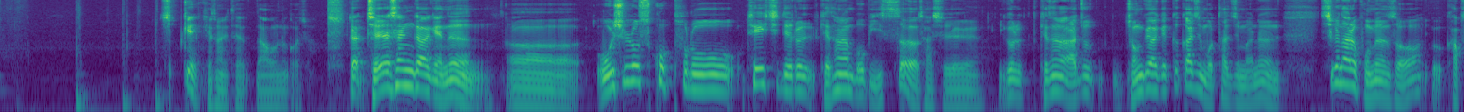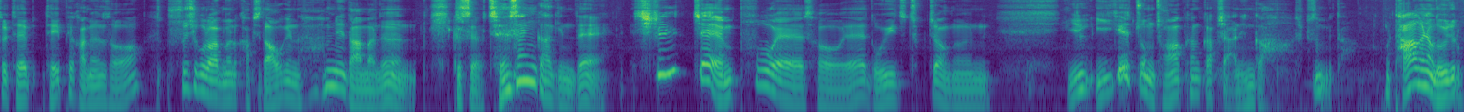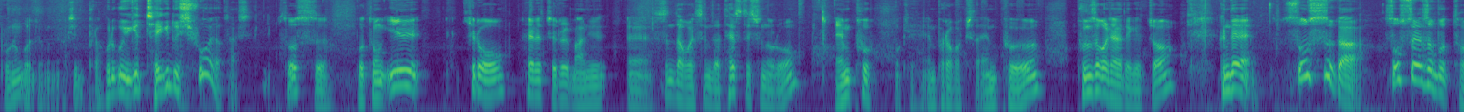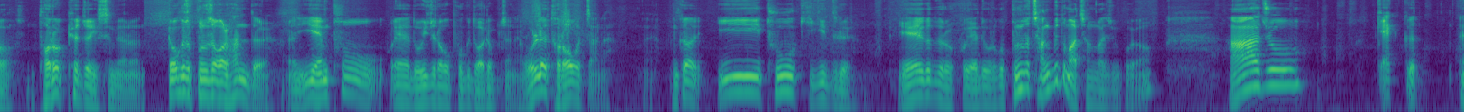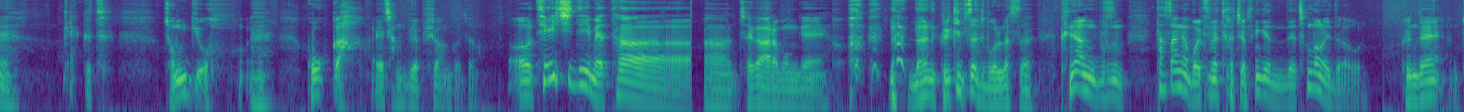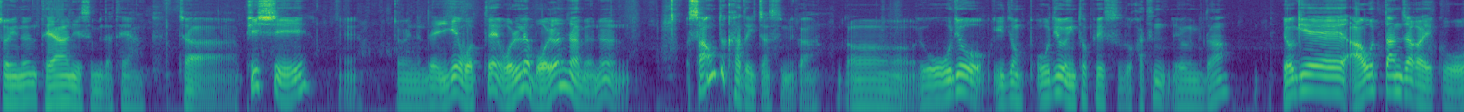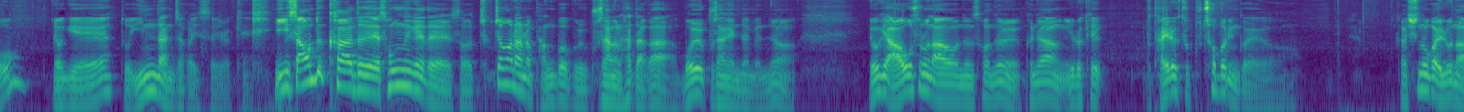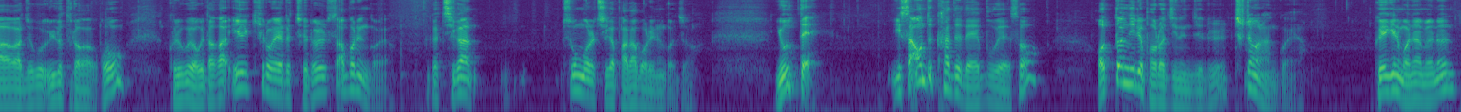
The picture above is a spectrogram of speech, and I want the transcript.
쉽게 계산이 돼, 나오는 거죠. 그러니까 제 생각에는 어, 오실로스코프로 THD를 계산한 법이 있어요, 사실. 이걸 계산을 아주 정교하게 끝까지 못하지만은 시그널을 보면서 요 값을 대, 대입해 가면서 수식으로 하면 값이 나오긴 합니다만은 글쎄요, 제 생각인데 실제 앰프에서의 노이즈 측정은 이, 이게 좀 정확한 값이 아닌가 싶습니다. 다 그냥 노이즈로 보는 거죠. 그냥 심플하. 그리고 이게 재기도 쉬워요, 사실. 소스. 보통 1kHz를 많이 예, 쓴다고 했습니다. 테스트 신호로. 앰프. 오케이. 앰프라고 합시다. 앰프. 분석을 해야 되겠죠. 근데 소스가 소스에서부터 더럽혀져 있으면은 여기서 분석을 한들 이 앰프의 노이즈라고 보기도 어렵잖아요. 원래 더러웠잖아. 그러니까 이 두 기기들 얘도 그렇고 얘도 그렇고 분석 장비도 마찬가지고요. 아주 깨끗, 예, 깨끗, 정교, 예, 고가의 장비가 필요한 거죠. 어, THD 메타, 아, 제가 알아본 게, 나는 그렇게 비싼지 몰랐어요. 그냥 무슨 탁상형 멀티메타처럼 생겼는데 천만 원이더라고요. 그런데 저희는 대안이 있습니다, 대안. 자, PC, 예, 있는데, 이게 어때? 원래 뭐였냐면은, 사운드 카드 있지 않습니까? 어, 이거 오디오, 이디오, 오디오 인터페이스도 같은 내용입니다. 여기에 아웃 단자가 있고 여기에 또 인 단자가 있어요. 이렇게 이 사운드 카드의 성능에 대해서 측정을 하는 방법을 구상을 하다가 뭘 구상했냐면요. 여기 아웃으로 나오는 선을 그냥 이렇게 다이렉트로 붙여버린 거예요. 그러니까 신호가 일로 나와가지고 일로 들어가고 그리고 여기다가 1kHz를 써버린 거예요. 그러니까 지가 쏜 거를 지가 받아버리는 거죠. 요때 이 사운드 카드 내부에서 어떤 일이 벌어지는지를 측정을 한 거예요. 그 얘기는 뭐냐면은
